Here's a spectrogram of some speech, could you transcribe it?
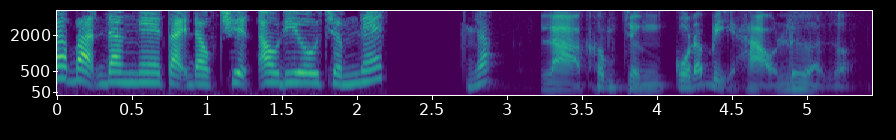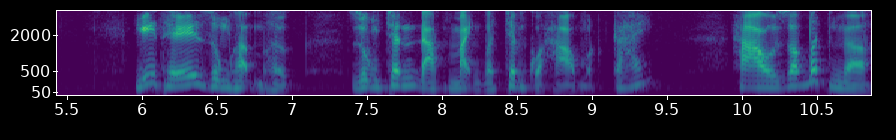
Các bạn đang nghe tại đọc audio net Nhắc là không chừng cô đã bị Hảo lừa rồi. Nghĩ thế Dung hậm hực, dùng chân đạp mạnh vào chân của Hảo một cái. Hảo do bất ngờ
